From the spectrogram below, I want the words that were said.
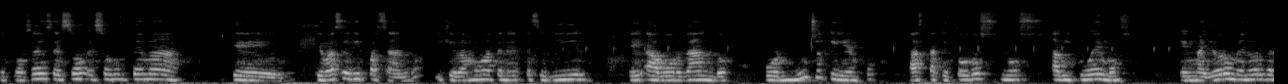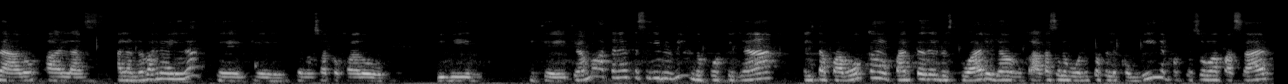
Entonces, eso, eso es un tema que, que va a seguir pasando y que vamos a tener que seguir eh, abordando por mucho tiempo hasta que todos nos habituemos en mayor o menor grado a, las, a la nueva realidad que, que- que nos ha tocado vivir y que, que vamos a tener que seguir viviendo porque ya el tapabocas es parte del vestuario, ya hágase lo bonito que le combine porque eso va a pasar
